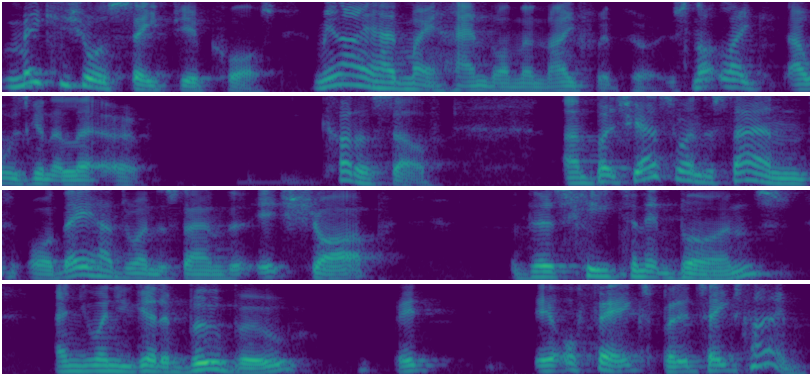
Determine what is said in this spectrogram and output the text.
making sure safety, of course. I mean, I had my hand on the knife with her. It's not like I was going to let her cut herself. Um, but she has to understand, or they had to understand that it's sharp, there's heat and it burns. And when you get a boo-boo, it, it'll fix, but it takes time.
